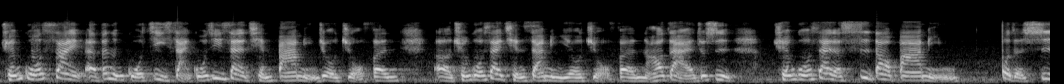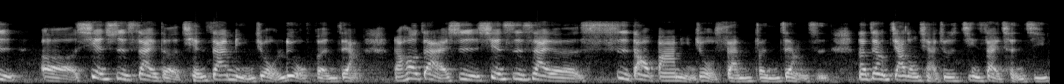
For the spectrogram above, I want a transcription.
全国赛，呃，分成国际赛，国际赛前八名就有九分，呃，全国赛前三名也有九分。然后再来就是全国赛的四到八名。或者是呃县市赛的前三名就有六分这样，然后再来是县市赛的四到八名就有三分这样子，那这样加总起来就是竞赛成绩。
